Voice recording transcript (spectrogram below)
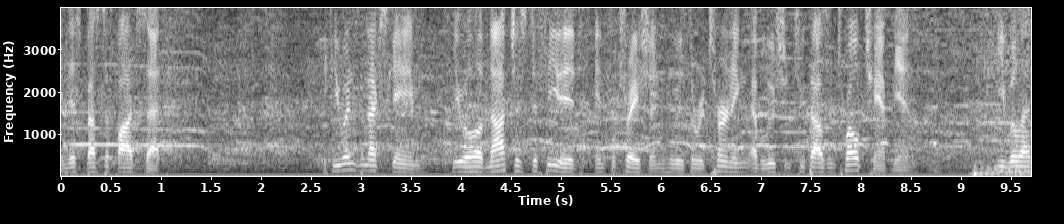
in this best of five set. If he wins the next game, he will have not just defeated Infiltration, who is the returning Evolution 2012 champion, he will have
